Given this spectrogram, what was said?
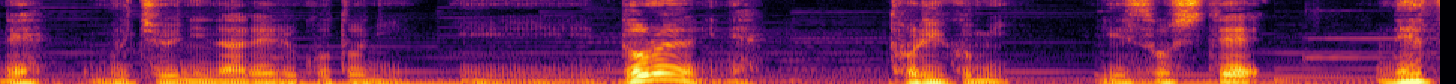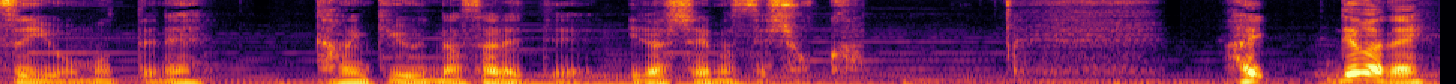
ね、夢中になれることに、えー、どのようにね、取り組み、そして熱意を持ってね、探求なされていらっしゃいますでしょうか。はい。ではね、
